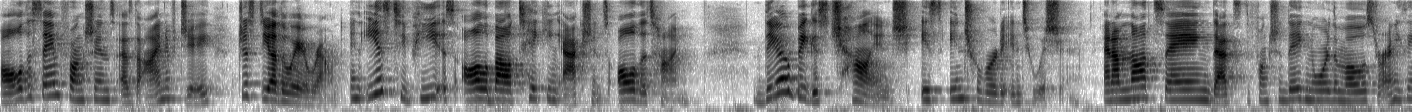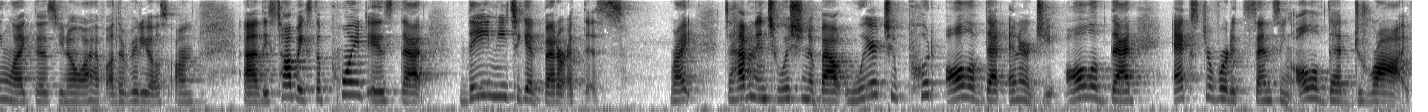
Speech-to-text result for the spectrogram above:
all the same functions as the INFJ, just the other way around. And ESTP is all about taking actions all the time. Their biggest challenge is introverted intuition. And I'm not saying that's the function they ignore the most or anything like this. You know, I have other videos on uh, these topics. The point is that they need to get better at this, right? To have an intuition about where to put all of that energy, all of that extroverted sensing, all of that drive,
